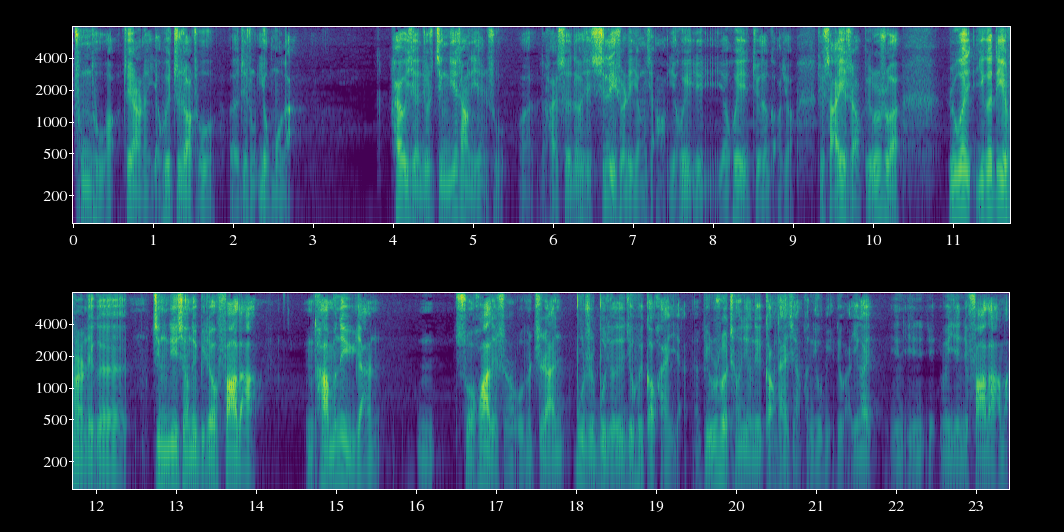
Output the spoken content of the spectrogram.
冲突啊，这样呢也会制造出呃这种幽默感。还有一些就是经济上的因素啊，还受到一些心理学的影响啊，也会也也会觉得搞笑。就啥意思啊？比如说。如果一个地方这个经济相对比较发达，嗯，他们的语言，嗯，说话的时候，我们自然不知不觉的就会高看一眼。比如说曾经的港台腔很牛逼，对吧？应该人人因为人家发达嘛。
